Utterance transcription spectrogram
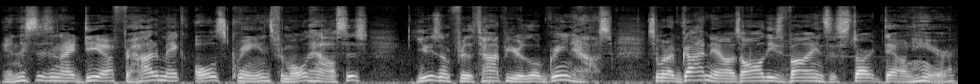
And this is an idea for how to make old screens from old houses. Use them for the top of your little greenhouse. So what I've got now is all these vines that start down here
